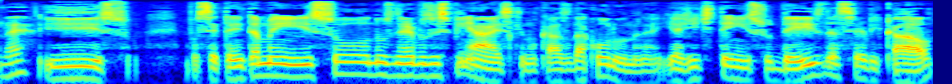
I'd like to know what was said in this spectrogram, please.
né? Isso. Você tem também isso nos nervos espinhais, que no caso da coluna, né? E a gente tem isso desde a cervical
